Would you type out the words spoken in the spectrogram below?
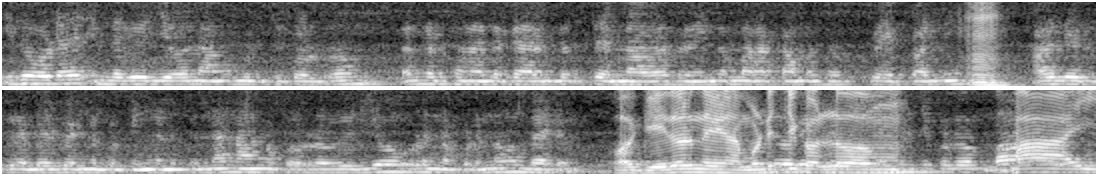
இதோட இந்த வீடியோவை நாங்கள் முடிச்சுக்கொள்கிறோம் எங்களோட சேனலை கேரண்டஸ் டைம் வர்றீங்க மறக்காம சப்ஸ்கிரைப் பண்ணி அதில் இருக்கிற பெல் பட்டனை போட்டிங்கன்னு சொன்னால் நாங்கள் போடுற வீடியோ உடனுக்குடனும் வரும். ஓகே இதோட முடிச்சு கொள்ளுவோம் முடிச்சுக்கொள்வோம். பாய்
